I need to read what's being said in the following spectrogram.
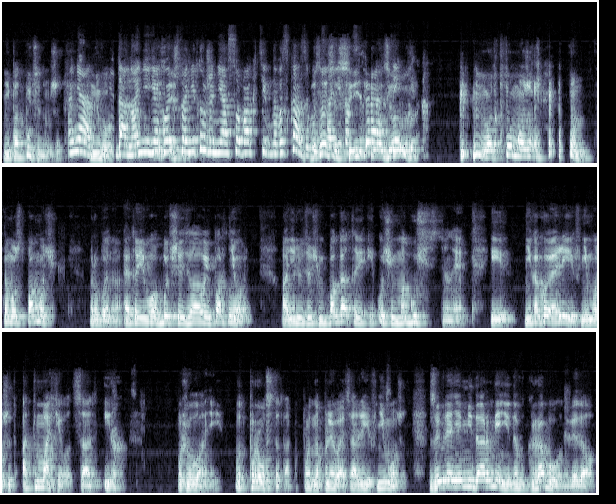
не под Путиным же. Понятно. Вот. Да, но они, я говорю, что они тоже не особо активно высказываются. Вы знаете, они там собирают деловых, деньги. Вот кто может, кто может помочь Рубену? Это его бывшие деловые партнеры. Они люди очень богатые и очень могущественные. И никакой Алиев не может отмахиваться от их пожеланий. Вот просто так, наплевать, Алиев не может. Заявление МИДа Армении, да в гробу он видал.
